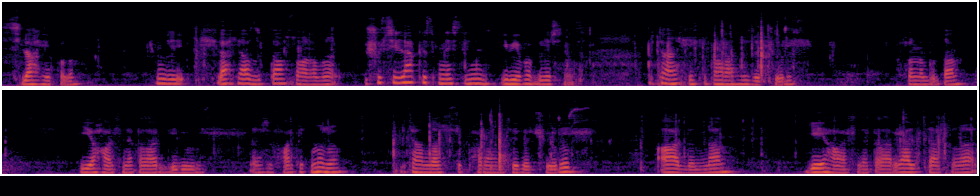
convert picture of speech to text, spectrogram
Silah yapalım. Şimdi silah yazdıktan sonra bunu şu silah kısmını istediğiniz gibi yapabilirsiniz. Bir tane süslü parantez açıyoruz. Sonra buradan Y harfine kadar geliyoruz. Neyse fark etmez o. Bir tane daha süslü parantez açıyoruz. Ardından G harfine kadar geldikten sonra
